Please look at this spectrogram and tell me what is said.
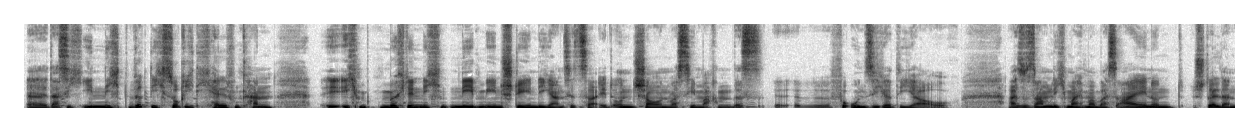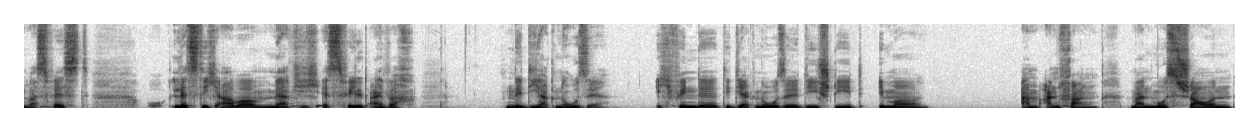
äh, dass ich ihnen nicht wirklich so richtig helfen kann. Ich möchte nicht neben ihnen stehen die ganze Zeit und schauen, was sie machen. Das äh, verunsichert die ja auch. Also sammle ich manchmal was ein und stelle dann was fest. Letztlich aber merke ich, es fehlt einfach eine Diagnose. Ich finde, die Diagnose, die steht immer am Anfang. Man muss schauen,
